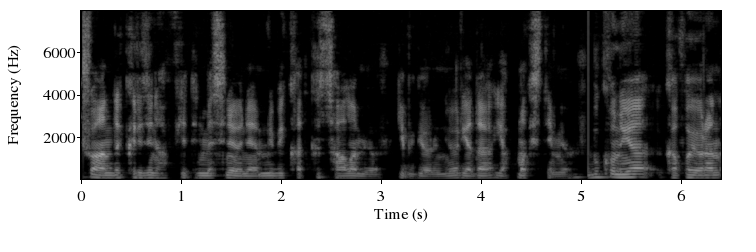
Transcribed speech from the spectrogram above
şu anda krizin hafifletilmesine önemli bir katkı sağlamıyor gibi görünüyor ya da yapmak istemiyor. Bu konuya kafa yoran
